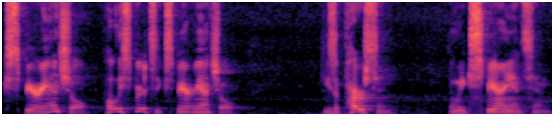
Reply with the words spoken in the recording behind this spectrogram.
Experiential. Holy Spirit's experiential. He's a person, and we experience him.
